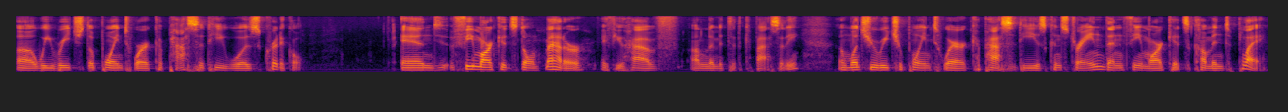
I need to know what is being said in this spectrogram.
uh, we reached the point where capacity was critical. And fee markets don't matter if you have unlimited capacity. And once you reach a point where capacity is constrained, then fee markets come into play.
